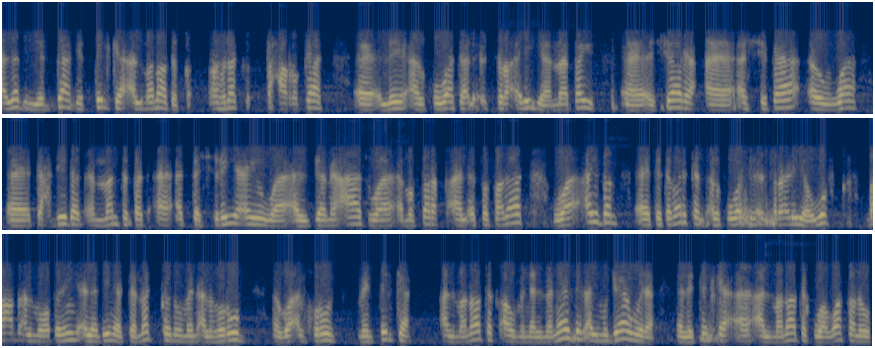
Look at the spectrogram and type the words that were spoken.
الذي يستهدف تلك المناطق. هناك تحركات للقوات الإسرائيلية ما بين شارع الشفاء وتحديدا منطقة التشريعي والجامعات ومفترق الاتصالات. وأيضا تتمركز القوات الإسرائيلية وفق بعض المواطنين الذين تمكنوا من الهروب والخروج من تلك المناطق أو من المنازل المجاورة لتلك المناطق ووصلوا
